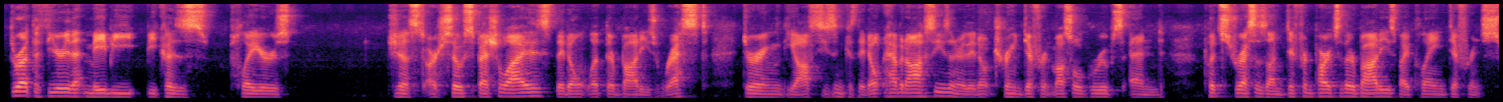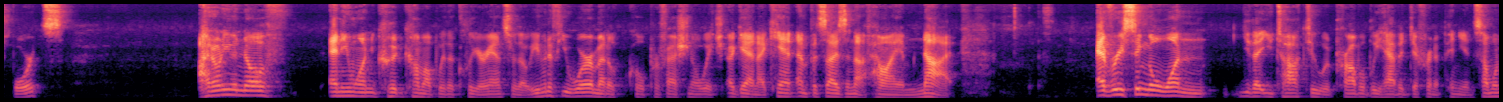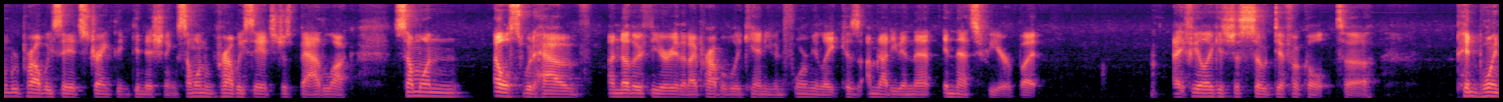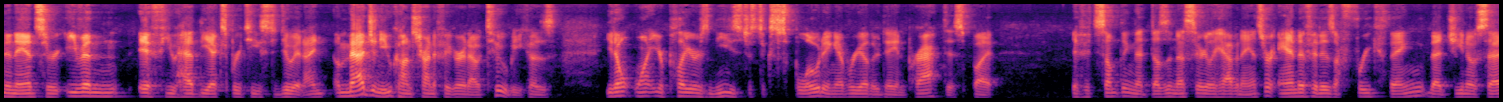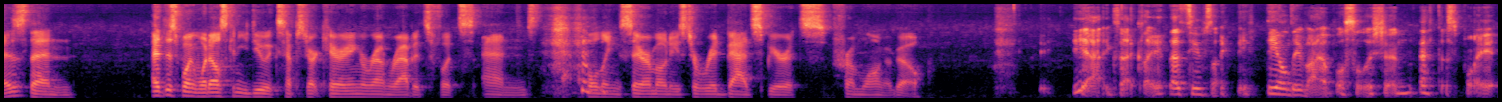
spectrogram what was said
threw out the theory that maybe because players just are so specialized, they don't let their bodies rest during the off season because they don't have an off season or they don't train different muscle groups and put stresses on different parts of their bodies by playing different sports. I don't even know if anyone could come up with a clear answer though even if you were a medical professional which again I can't emphasize enough how I am not every single one that you talk to would probably have a different opinion. Someone would probably say it's strength and conditioning. Someone would probably say it's just bad luck. Someone else would have another theory that I probably can't even formulate because I'm not even that in that sphere. But I feel like it's just so difficult to pinpoint an answer, even if you had the expertise to do it. I imagine UConn's trying to figure it out too, because you don't want your players' knees just exploding every other day in practice. But if it's something that doesn't necessarily have an answer, and if it is a freak thing that Gino says, then at this point, what else can you do except start carrying around rabbit's foots and holding ceremonies to rid bad spirits from long ago? Yeah, exactly. That seems like the, the only viable solution at this point.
